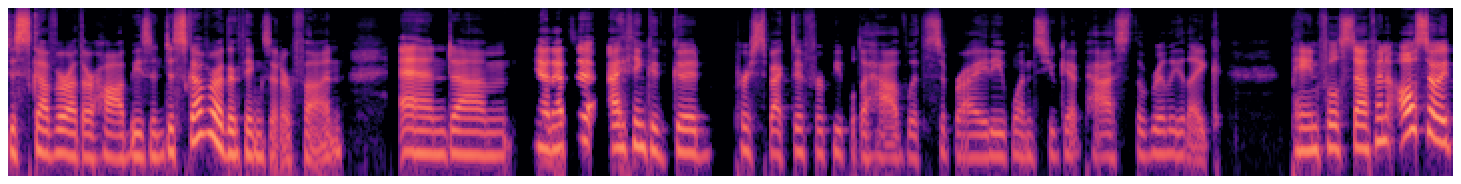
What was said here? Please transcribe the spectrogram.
discover other hobbies and discover other things that are fun. And um, yeah, that's a, I think a good perspective for people to have with sobriety once you get past the really like painful stuff. And also, it,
